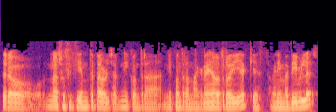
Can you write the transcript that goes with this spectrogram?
pero no es suficiente para luchar ni contra ni contra McLaren el otro día, que estaban imbatibles,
